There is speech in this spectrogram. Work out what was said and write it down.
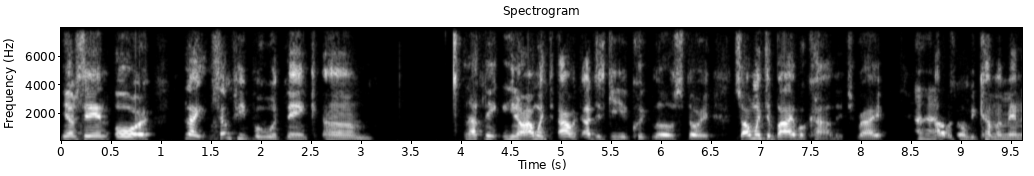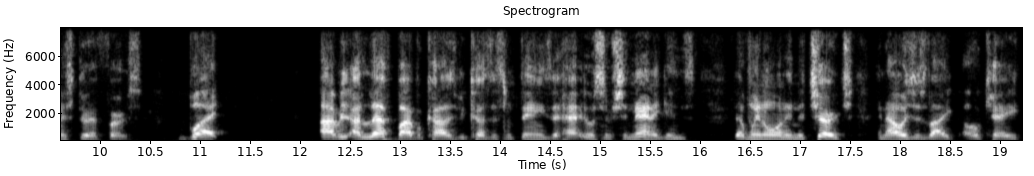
know what I'm saying? Or like some people would think, um, and I think you know, I went. I will just give you a quick little story. So I went to Bible college, right? Uh-huh. I was going to become a minister at first, but I I left Bible college because of some things that had it was some shenanigans that went on in the church, and I was just like, okay,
